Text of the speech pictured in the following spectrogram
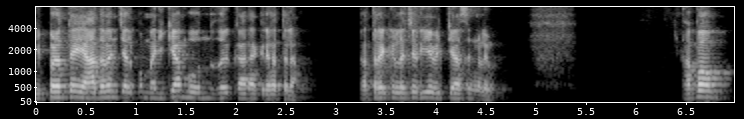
ഇപ്പോഴത്തെ യാദവൻ ചിലപ്പോൾ മരിക്കാൻ പോകുന്നത് കാരാഗ്രഹത്തിലാവും. അത്രയ്ക്കുള്ള ചെറിയ വ്യത്യാസങ്ങളേ ഉള്ളൂ. അപ്പം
